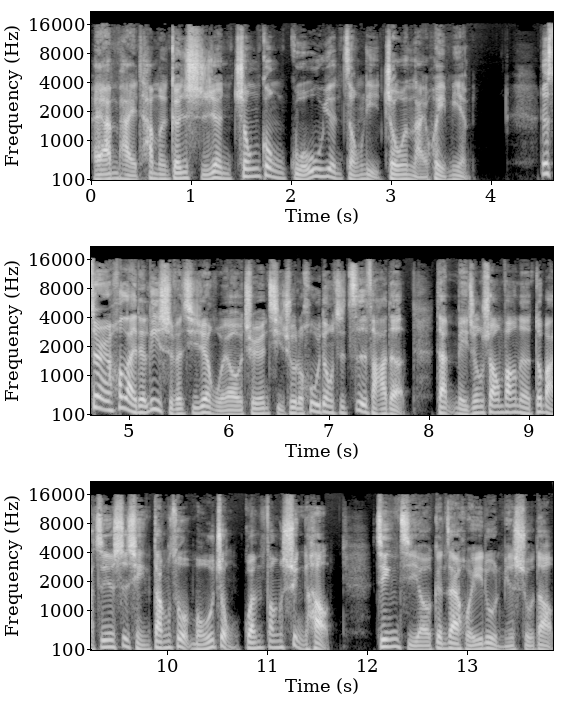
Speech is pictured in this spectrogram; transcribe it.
还安排他们跟时任中共国务院总理周恩来会面。那虽然后来的历史分析认为哦，球员起初的互动是自发的，但美中双方呢都把这件事情当作某种官方讯号。基辛格哦更在回忆录里面说到，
